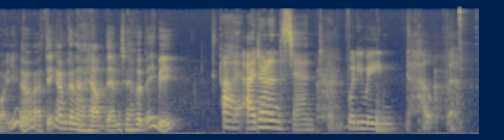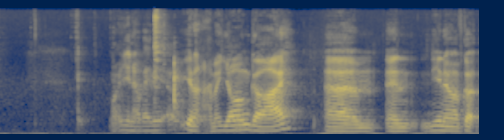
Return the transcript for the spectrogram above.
Well, you know, I think I'm gonna help them to have a baby. I, I don't understand. What do you mean, help them? Well, you know, baby, uh, you know, I'm a young guy, um, and you know, I've got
